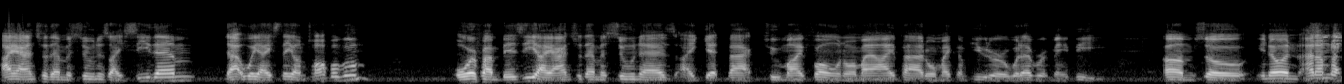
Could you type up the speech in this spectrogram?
I answer them as soon as I see them. That way I stay on top of them. Or if I'm busy, I answer them as soon as I get back to my phone or my iPad or my computer or whatever it may be. Um, so you know, and, and I'm not.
